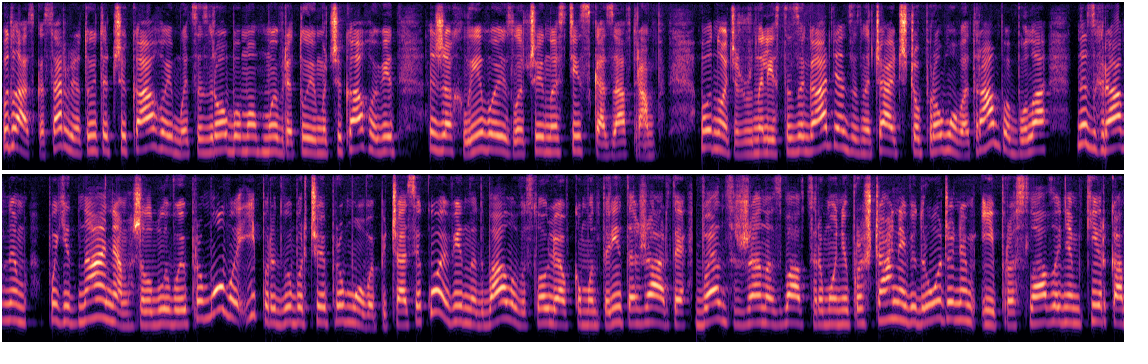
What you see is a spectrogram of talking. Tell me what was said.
будь ласка, сер, врятуйте Чикаго, і ми це зробимо. Ми врятуємо Чикаго від жахливої злочинності, сказав Трамп. Водночас журналісти The Guardian зазначають, що промова Трампа була незграбним поєднанням жалобливої промови і передвиборчої промови, під час якої він недбало висловлював коментарі та жарти. Венс вже назвав церемонію прощання відродженням і прославленням Кірка.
